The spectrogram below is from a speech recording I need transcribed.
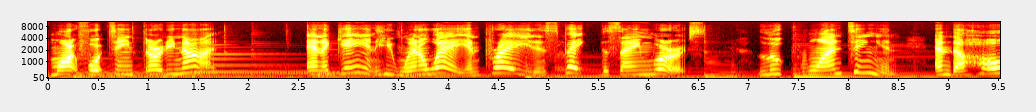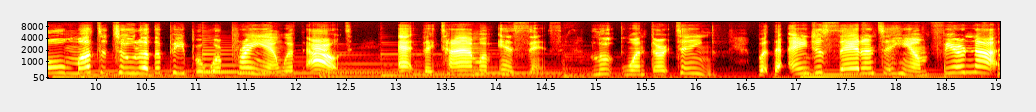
Mark 14 39. And again he went away and prayed and spake the same words. Luke 1 10. And the whole multitude of the people were praying without at the time of incense. Luke 1 13. But the angel said unto him, Fear not,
